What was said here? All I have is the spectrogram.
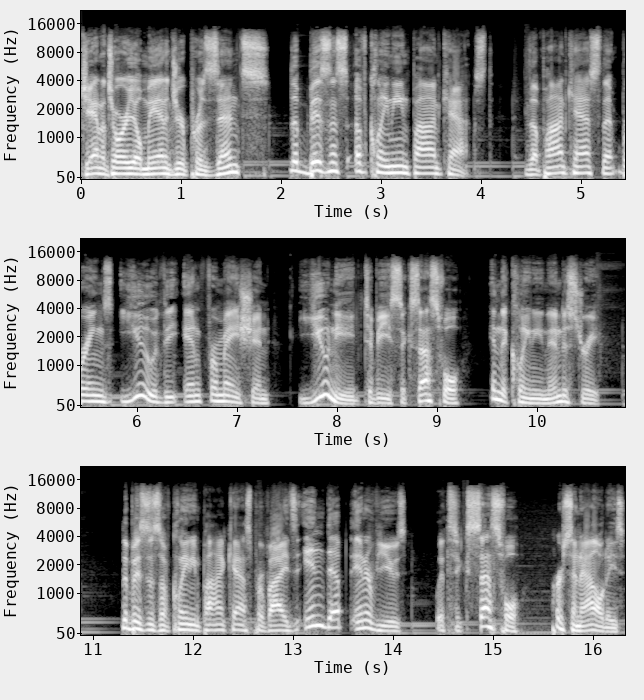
Janitorial Manager presents the Business of Cleaning podcast, the podcast that brings you the information you need to be successful in the cleaning industry. The Business of Cleaning podcast provides in depth interviews with successful personalities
